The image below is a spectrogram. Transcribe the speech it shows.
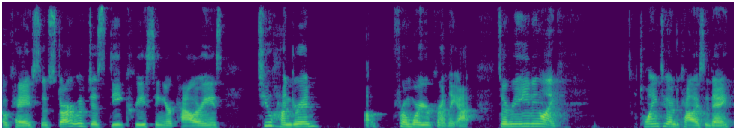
Okay, so start with just decreasing your calories 200 uh, from where you're currently at. So if you're eating like 2200 calories a day,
